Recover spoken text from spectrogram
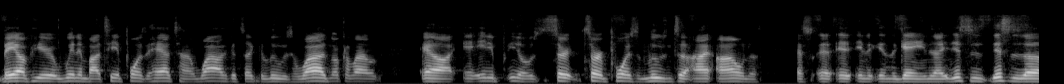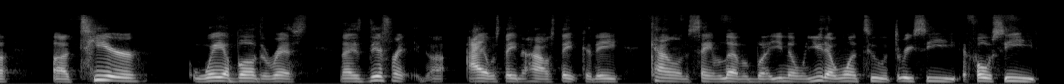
they up here winning by ten points at halftime, why is Kentucky losing? Why is North Carolina uh, at any you know certain certain points losing to Iona as, in, in the game? Like this is this is a a tier way above the rest. Now it's different uh, Iowa State and Ohio State because they kind of on the same level. But you know when you that one, two, three seed, four seed,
